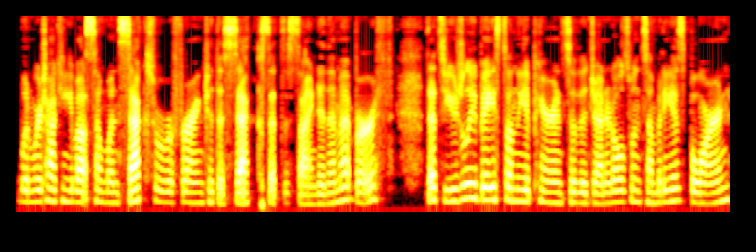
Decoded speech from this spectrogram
when we're talking about someone's sex, we're referring to the sex that's assigned to them at birth. That's usually based on the appearance of the genitals when somebody is born.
